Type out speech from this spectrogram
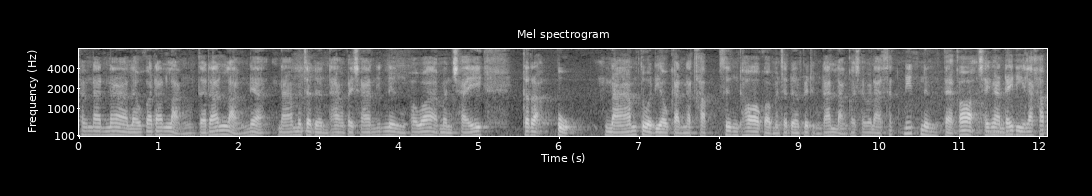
ทั้งด้านหน้าแล้วก็ด้านหลัง แต่ด้านหลังเนี่ยน้ำมันจะเดินทางไปช้านิดนึง เพราะว่ามันใช้กระปุก น้ำตัวเดียวกันนะครับ ซึ่งท่อก่อนมันจะเดินไปถึงด้านหลังก็ใช้เวลาสักนิดนึง แต่ก็ใช้งานได้ดีแล้วครับ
